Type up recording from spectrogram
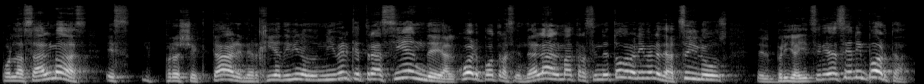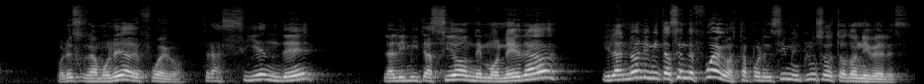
por las almas es proyectar energía divina de un nivel que trasciende al cuerpo, trasciende al alma, trasciende todos los niveles de Atzilus, del Bria y Yitzhak, no importa. Por eso es una moneda de fuego. Trasciende la limitación de moneda y la no limitación de fuego. Está por encima incluso de estos dos niveles.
